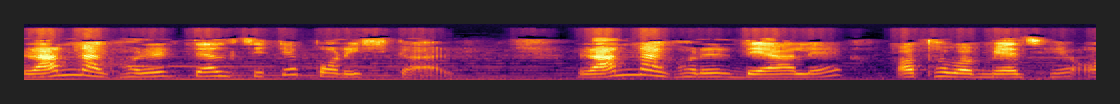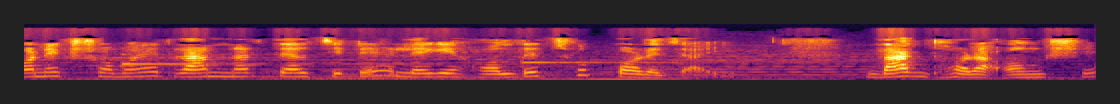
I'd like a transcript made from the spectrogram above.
রান্নাঘরের তেল চিটে পরিষ্কার। রান্নাঘরের দেয়ালে অথবা মেঝে অনেক সময় রান্নার তেল চিটে লেগে হলদে ছোপ পড়ে যায়। দাগ ধরা অংশে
